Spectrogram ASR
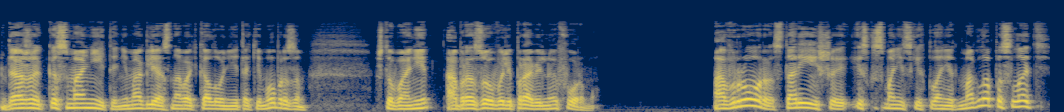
Даже космониты не могли основать колонии таким образом, чтобы они образовывали правильную форму. Аврора, старейшая из космонитских планет, могла послать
